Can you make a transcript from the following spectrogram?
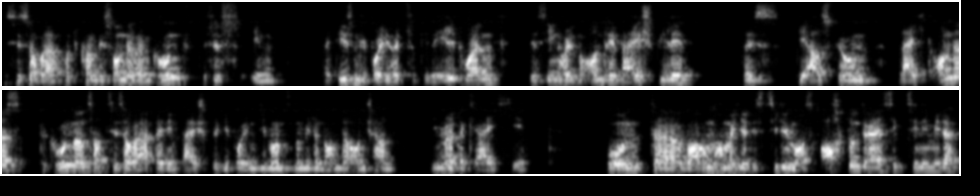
Das ist aber, hat keinen besonderen Grund. Das ist eben bei diesem Gebäude halt so gewählt worden. Wir sehen halt noch andere Beispiele. Da ist die Ausführung leicht anders. Der Grundansatz ist aber auch bei den Beispielgebäuden, die wir uns noch miteinander anschauen, immer der gleiche. Und äh, warum haben wir hier das Ziegelmaß 38 cm?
